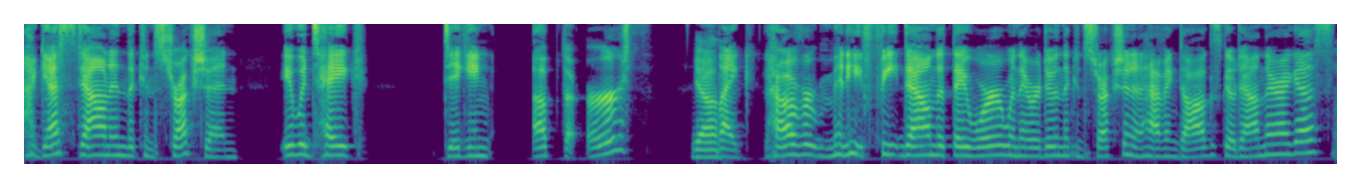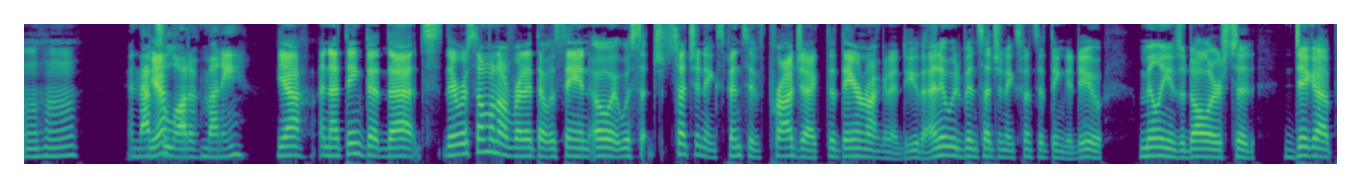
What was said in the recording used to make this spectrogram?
I guess, down in the construction, it would take digging up the earth, Yeah, like however many feet down that they were when they were doing the construction and having dogs go down there, I guess. mm-hmm. And that's Yeah. a lot of money. Yeah, and I think that that's there was someone on Reddit that was saying, "Oh, it was such such an expensive project that they are not going to do that." And it would have been such an expensive thing to do, millions of dollars to dig up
